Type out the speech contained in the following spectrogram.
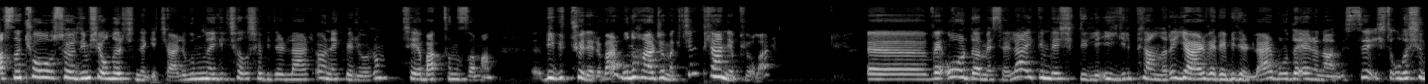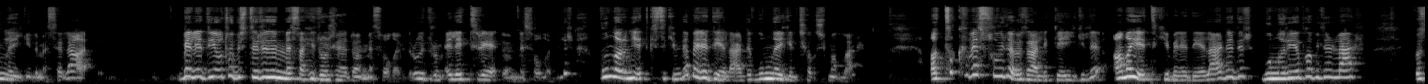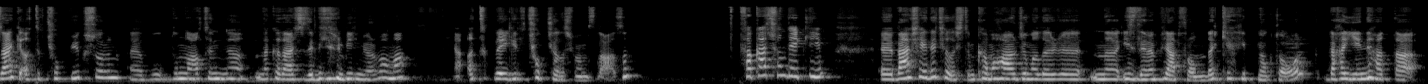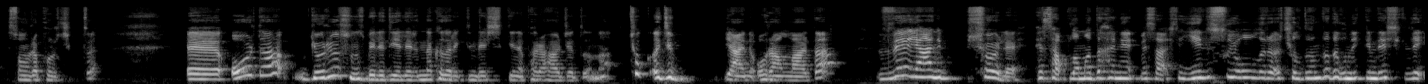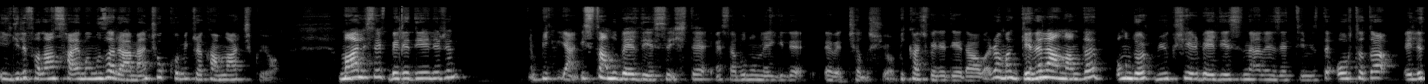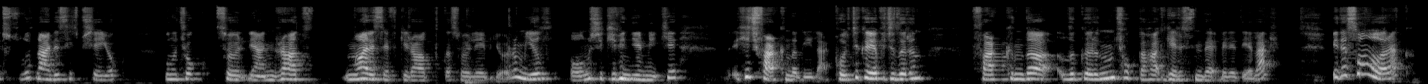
Aslında çoğu söylediğim şey onlar için de geçerli. Bununla ilgili çalışabilirler. Örnek veriyorum, şeye baktığınız zaman bir bütçeleri var. Bunu harcamak için plan yapıyorlar. Ee, ve orada mesela iklim değişikliği ile ilgili planlara yer verebilirler. Burada en önemlisi işte ulaşımla ilgili mesela belediye otobüslerinin mesela hidrojene dönmesi olabilir. Uydurum elektriğe dönmesi olabilir. Bunların yetkisi kimde? Belediyelerde. Bununla ilgili çalışmalar. Atık ve suyla özellikle ilgili ana yetki belediyelerdedir. Bunları yapabilirler. Özellikle atık çok büyük sorun. Ee, bu, bunun altını ne kadar çizebilirim bilmiyorum ama Yani atıkla ilgili çok çalışmamız lazım. Fakat şunu da ekleyeyim. Ee, ben şeyde çalıştım, kamu harcamalarını izleme platformunda kahip.org. Daha yeni hatta son raporu çıktı. Ee, orada görüyorsunuz belediyelerin ne kadar iklim değişikliğine para harcadığını. Çok acı yani oranlarda. Ve yani şöyle hesaplamada hani mesela işte yeni su yolları açıldığında da bunu iklim değişikliğiyle ilgili falan saymamıza rağmen çok komik rakamlar çıkıyor. Maalesef belediyelerin yani İstanbul Belediyesi işte mesela bununla ilgili evet çalışıyor. Birkaç belediye daha var ama genel anlamda 14 büyükşehir belediyesini analiz ettiğimizde ortada elle tutulur neredeyse hiçbir şey yok. Bunu çok söyle yani rahat maalesef ki rahatlıkla söyleyebiliyorum. Yıl olmuş 2022 hiç farkında değiller. Politika yapıcıların farkındalıklarının çok daha gerisinde belediyeler. Bir de son olarak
